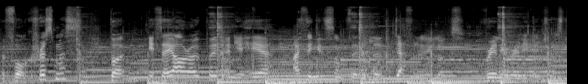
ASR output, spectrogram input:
before Christmas. But if they are open and you're here, I think it's something that definitely looks really, really interesting.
